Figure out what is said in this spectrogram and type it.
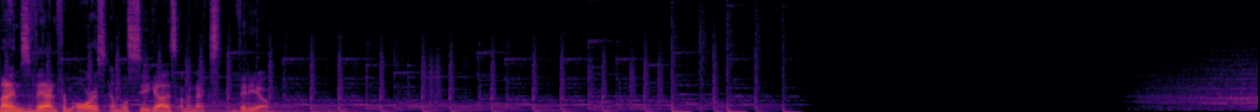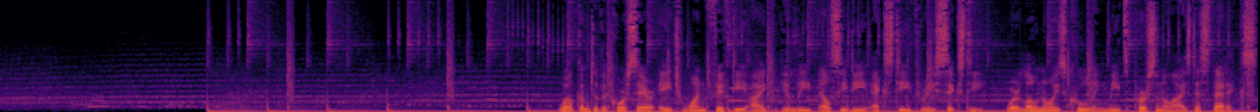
My name is Van from Aorus, and we'll see you guys on the next video. Welcome to the Corsair H150i Elite LCD XT360, where low noise cooling meets personalized aesthetics.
